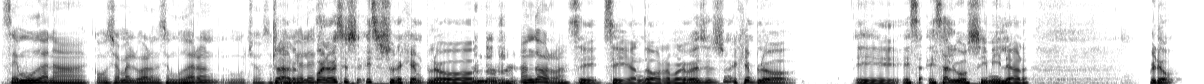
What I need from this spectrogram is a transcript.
se mudan a, ¿cómo se llama el lugar donde se mudaron? Muchos claro, españoles. bueno, ese es, ese es un ejemplo. Andorra. Andorra. Sí, sí, Andorra. por ejemplo, ese es un ejemplo. eh, es, es algo similar. Pero,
